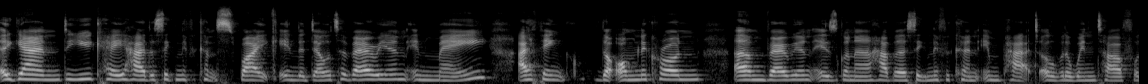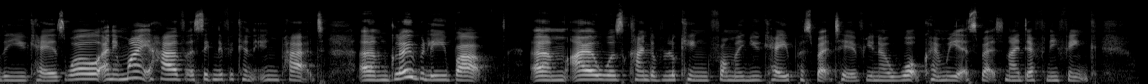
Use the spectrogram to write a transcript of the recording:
again, the UK had a significant spike in the Delta variant in May. I think the Omicron um, variant is going to have a significant impact over the winter for the UK as well. And it might have a significant impact um, globally, but um, I was kind of looking from a UK perspective, you know, what can we expect? And I definitely think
